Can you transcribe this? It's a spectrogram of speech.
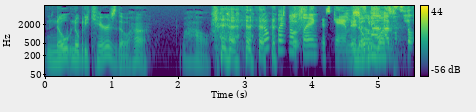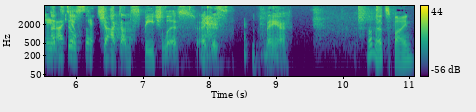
No, nobody cares though, huh? Wow. I don't plan on playing this game. It's- so Nobody I'm, wants- I'm still, I- I'm I still so shocked. I'm speechless. I just, man. well, that's fine.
